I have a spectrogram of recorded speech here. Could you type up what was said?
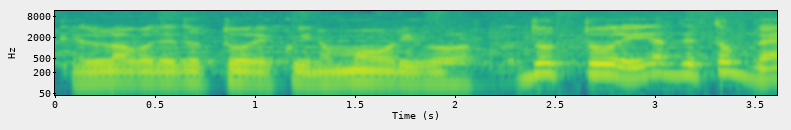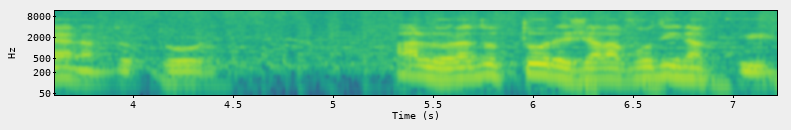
Che il logo del dottore qui non me lo ricordo. Dottore io ha detto bene a dottore? Allora dottore c'ha la fotina qui.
